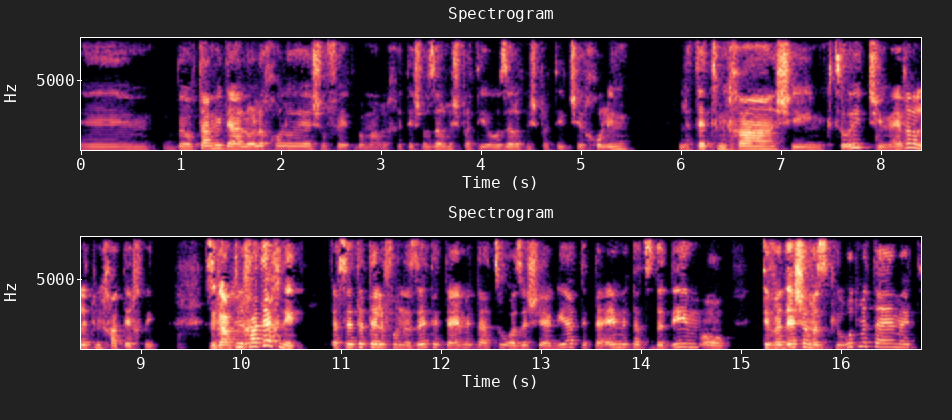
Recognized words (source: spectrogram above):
אמ, באותה מידה לא לכל שופט במערכת יש עוזר משפטי או עוזרת משפטית שיכולים לתת תמיכה שהיא מקצועית, שהיא מעבר לתמיכה טכנית. זה גם תמיכה טכנית, תעשה את הטלפון הזה, תתאם את העצור הזה שיגיע, תתאם את הצדדים או תוודא שהמזכירות מתאמת,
